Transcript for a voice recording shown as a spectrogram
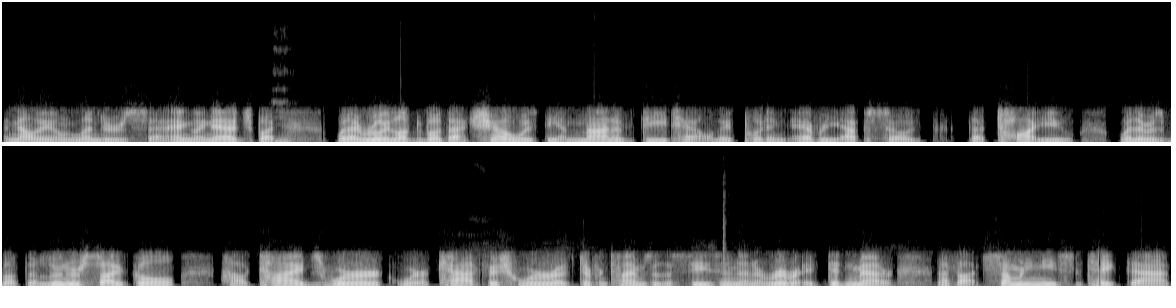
and now they own Linders uh, Angling Edge. But mm. what I really loved about that show was the amount of detail they put in every episode that taught you whether it was about the lunar cycle, how tides work, where catfish were at different times of the season in a river. It didn't matter. And I thought somebody needs to take that,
